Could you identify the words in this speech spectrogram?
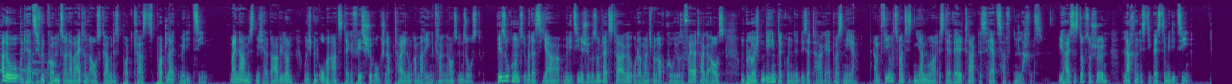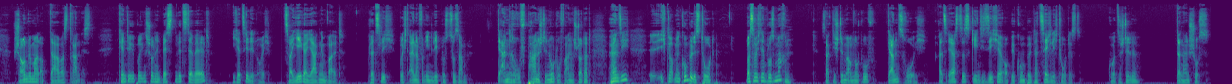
Hallo und herzlich willkommen zu einer weiteren Ausgabe des Podcasts Spotlight Medizin. Mein Name ist Michael Babylon und ich bin Oberarzt der Gefäßchirurgischen Abteilung am Marienkrankenhaus in Soest. Wir suchen uns über das Jahr medizinische Gesundheitstage oder manchmal auch kuriose Feiertage aus und beleuchten die Hintergründe dieser Tage etwas näher. Am 24. Januar ist der Welttag des herzhaften Lachens. Wie heißt es doch so schön? Lachen ist die beste Medizin. Schauen wir mal, ob da was dran ist. Kennt ihr übrigens schon den besten Witz der Welt? Ich erzähle ihn euch. Zwei Jäger jagen im Wald. Plötzlich bricht einer von ihnen leblos zusammen. Der andere ruft panisch den Notruf an und stottert: Hören Sie, ich glaube, mein Kumpel ist tot. Was soll ich denn bloß machen? sagt die Stimme am Notruf. Ganz ruhig. Als erstes gehen Sie sicher, ob Ihr Kumpel tatsächlich tot ist. Kurze Stille, dann ein Schuss.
